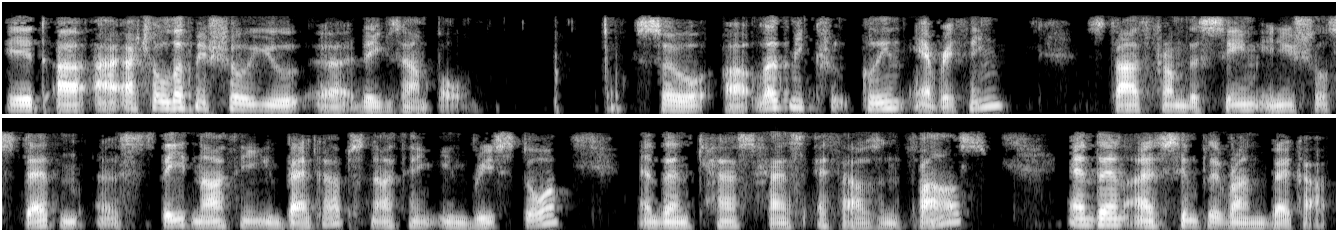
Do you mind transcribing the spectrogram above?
it uh, actually, let me show you uh, the example. So uh, let me clean everything, start from the same initial state, uh, state, nothing in backups, nothing in restore, and then test has a thousand files, and then I simply run backup.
